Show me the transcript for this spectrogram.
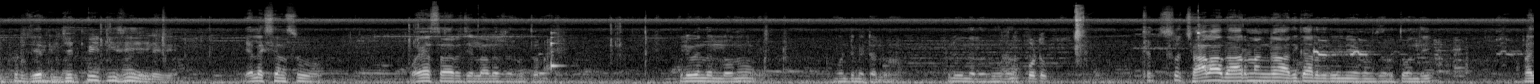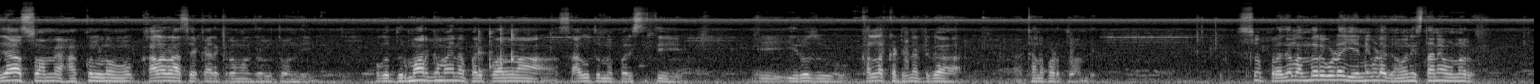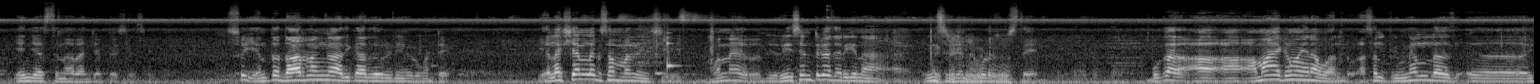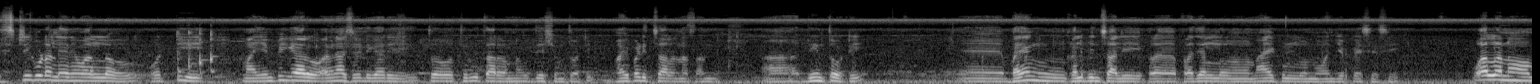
ఇప్పుడు జెడ్ జెడ్పీటీసీ ఎలక్షన్స్ వైఎస్ఆర్ జిల్లాలో జరుగుతున్నాయి. పులివెందుల్లోను ఒంటిమిట్టలోను పులివెందుల ఫోటో సో చాలా దారుణంగా అధికార దుర్వినియోగం జరుగుతోంది. ప్రజాస్వామ్య హక్కులను కాలరాసే కార్యక్రమం జరుగుతోంది. ఒక దుర్మార్గమైన పరిపాలన సాగుతున్న పరిస్థితి ఈ- ఈరోజు కళ్ళ కట్టినట్టుగా కనపడుతోంది. సో ప్రజలందరూ కూడా ఇవన్నీ కూడా గమనిస్తూనే ఉన్నారు. ఏం చేస్తున్నారు అని చెప్పేసి. సో ఎంత దారుణంగా అధికార దుర్వినియోగం అంటే ఎలక్షన్లకు సంబంధించి మొన్న రీసెంట్గా జరిగిన ఇన్సిడెంట్ కూడా చూస్తే ఒక అమాయకమైన వాళ్ళు అసలు క్రిమినల్ హిస్టరీ కూడా లేని వాళ్ళు వట్టి మా ఎంపీ గారు అవినాష్ రెడ్డి గారితో తిరుగుతారన్న ఉద్దేశంతో భయపడించాలన్న దీంతో భయం కల్పించాలి ప్ర ప్రజల్లోనూ నాయకుల్లోనూ అని చెప్పేసి వాళ్ళను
